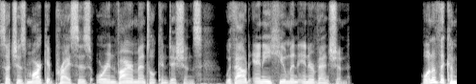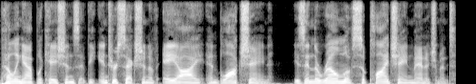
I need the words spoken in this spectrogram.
such as market prices or environmental conditions, without any human intervention. One of the compelling applications at the intersection of AI and blockchain is in the realm of supply chain management.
